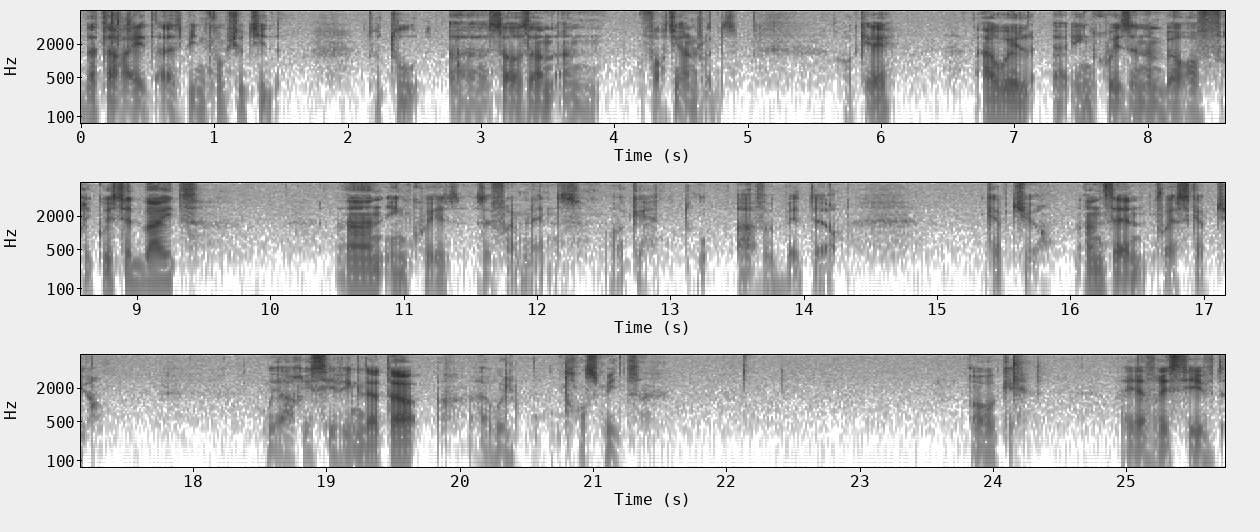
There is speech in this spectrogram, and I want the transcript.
Data rate has been computed to 2400. Okay, I will uh, increase the number of requested bytes and increase the frame length. Okay, to have a better capture and then press capture. We are receiving data. I will transmit. Okay, I have received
